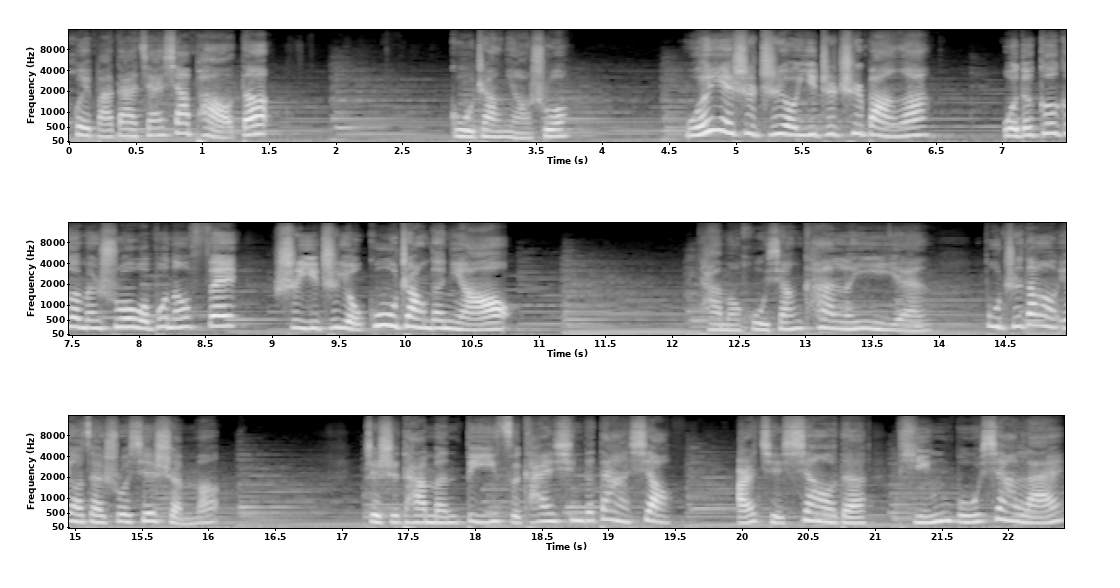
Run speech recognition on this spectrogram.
会把大家吓跑的。”故障鸟说。我也是只有一只翅膀啊！我的哥哥们说我不能飞，是一只有故障的鸟。他们互相看了一眼，不知道要再说些什么。这是他们第一次开心的大笑，而且笑得停不下来。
